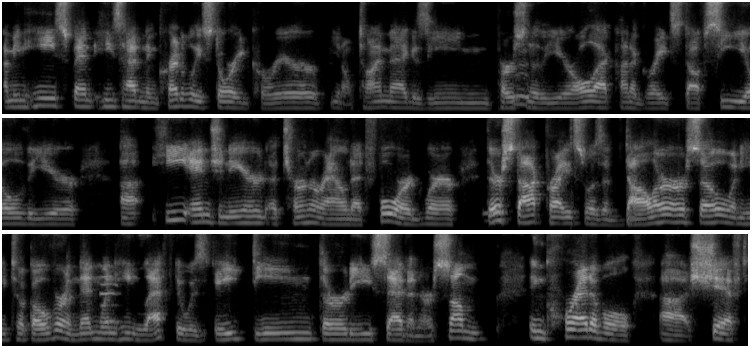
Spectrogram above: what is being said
I mean, he spent he's had an incredibly storied career, you know, Time Magazine, Person mm. of the Year, all that kind of great stuff, CEO of the Year uh, he engineered a turnaround at Ford where their stock price was a dollar or so when he took over. And then when he left, it was 1837 or some incredible uh, shift.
